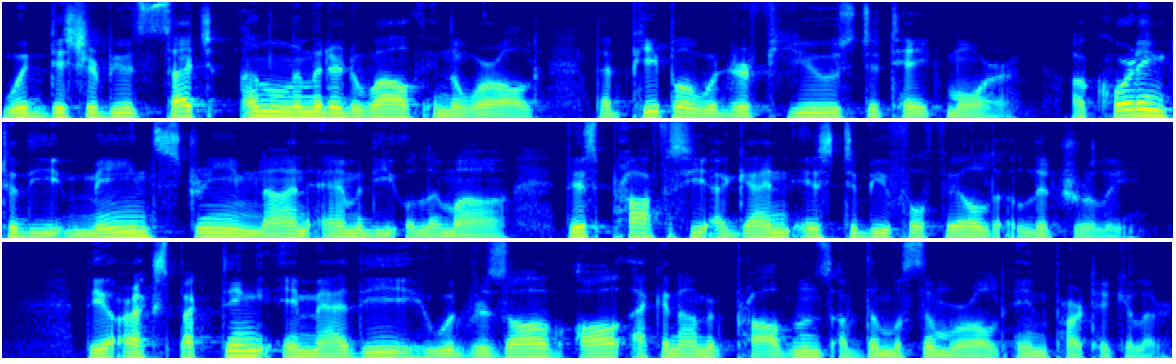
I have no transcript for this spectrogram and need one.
would distribute such unlimited wealth in the world that people would refuse to take more. According to the mainstream non Ahmadi ulama, this prophecy again is to be fulfilled literally. They are expecting a Mahdi who would resolve all economic problems of the Muslim world in particular.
